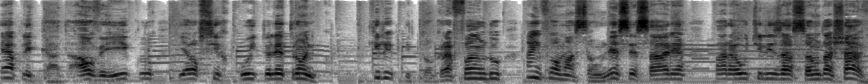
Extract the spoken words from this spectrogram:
é aplicada ao veículo e ao circuito eletrônico, criptografando a informação necessária para a utilização da chave,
